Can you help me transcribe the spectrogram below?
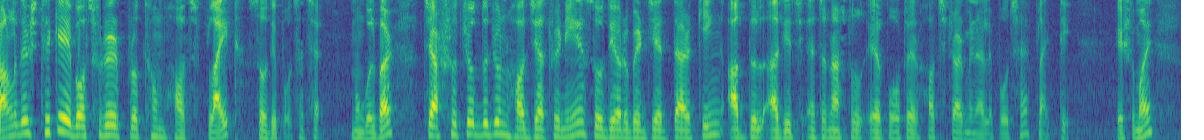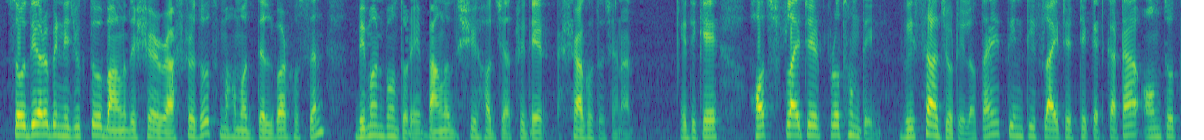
বাংলাদেশ থেকে এবছরের প্রথম হজ ফ্লাইট সৌদি পৌঁছেছে। মঙ্গলবার চারশো চোদ্দ জন হজযাত্রী নিয়ে সৌদি আরবের জেদ্দার কিং আব্দুল আজিজ ইন্টারন্যাশনাল এয়ারপোর্টের হজ টার্মিনালে পৌঁছায় ফ্লাইটটি। এ সময় সৌদি আরবে নিযুক্ত বাংলাদেশের রাষ্ট্রদূত মোহাম্মদ দেলবার হোসেন বিমানবন্দরে বাংলাদেশি হজযাত্রীদের স্বাগত জানান। এদিকে হজ ফ্লাইটের প্রথম দিন ভিসা জটিলতায় তিনটি ফ্লাইটের টিকিট কাটা অন্তত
